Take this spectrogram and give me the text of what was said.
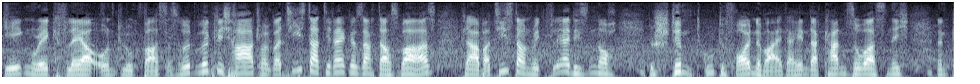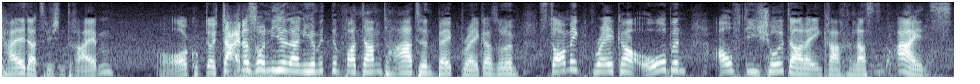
gegen Ric Flair und Luke Bass. Das wird wirklich hart, weil Batista hat direkt gesagt, das war's. Klar, Batista und Ric Flair, die sind noch bestimmt gute Freunde weiterhin. Da kann sowas nicht einen Keil dazwischen treiben. Oh, guckt euch Titus O'Neill an hier mit einem verdammt harten Backbreaker. So einem Stormic Breaker oben auf die Schulter hat er ihn krachen lassen. Eins,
